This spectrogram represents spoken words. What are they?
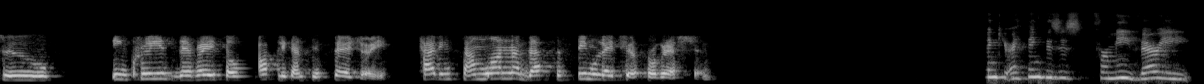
to increase the rate of applicants in surgery, having someone that stimulates your progression. Thank you. I think this is for me very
